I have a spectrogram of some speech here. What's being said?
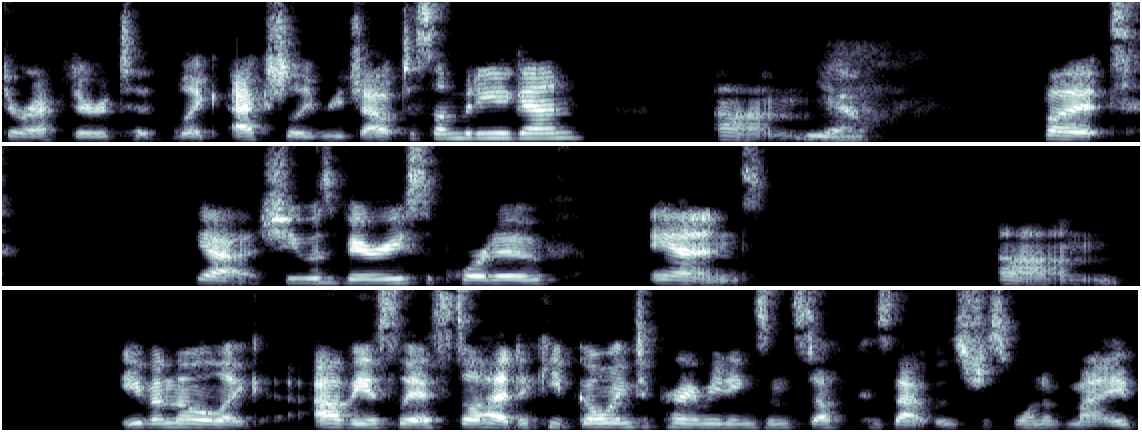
director to like actually reach out to somebody again. Um, Yeah. but yeah, she was very supportive and um even though like obviously I still had to keep going to prayer meetings and stuff because that was just one of my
